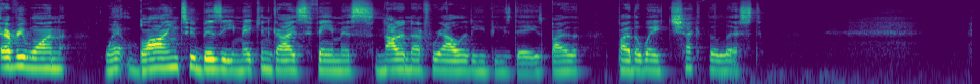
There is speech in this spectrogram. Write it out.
Everyone went blind too busy making guys famous. Not enough reality these days. By the by the way, check the list.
